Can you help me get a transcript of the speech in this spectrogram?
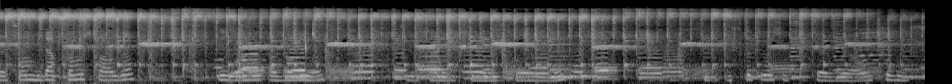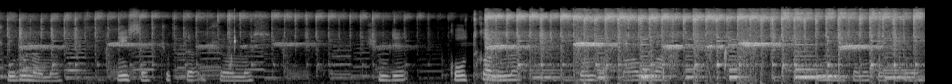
Ve son bir dakikamız kaldı. Bir zaman azalıyor. Bir tane bitkilerimizi koyalım. Nasıl çıkacağız ya? O çok sorun ama. Neyse çok da bir şey olmaz. Şimdi koltuk alayım ben. Son dakika Allah. Bunun bir tane koltuk alayım.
